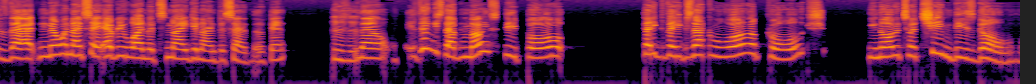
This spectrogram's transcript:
that, you know, when I say everyone, it's 99%, okay? Mm-hmm. Now, the thing is that most people take the exact wrong approach in order to achieve these goals.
